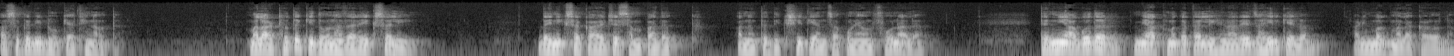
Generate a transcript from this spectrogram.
असं कधी डोक्यातही नव्हतं. मला आठवतं की दोन हजार एक साली दैनिक सकाळचे संपादक अनंत दीक्षित यांचा पुण्याहून फोन आला. त्यांनी अगोदर मी आत्मकथा लिहिणारे जाहीर केलं आणि मग मला कळवलं.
